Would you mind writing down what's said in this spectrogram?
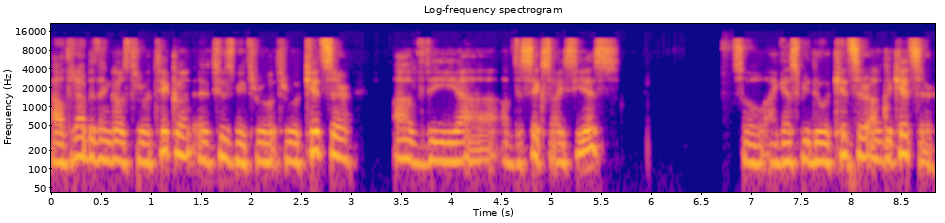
Al Rebbe then goes through a tikkun, excuse me, through through a kitzer of the uh, of the six Isias. So I guess we do a kitzer of the kitzer.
